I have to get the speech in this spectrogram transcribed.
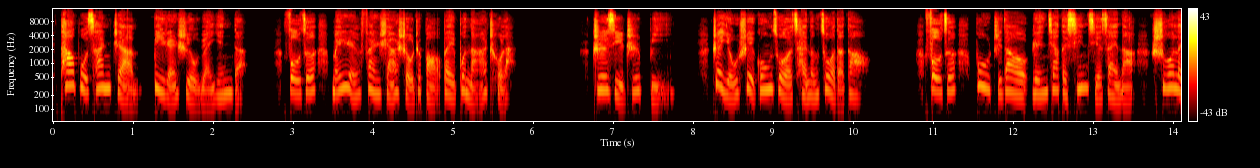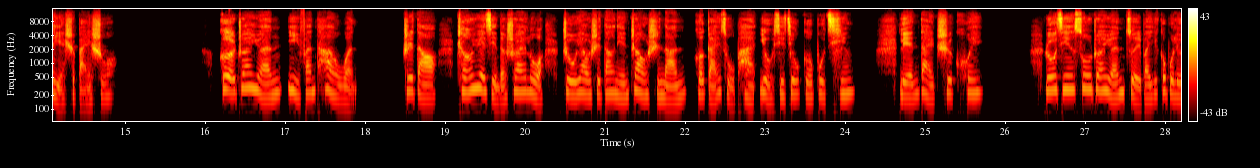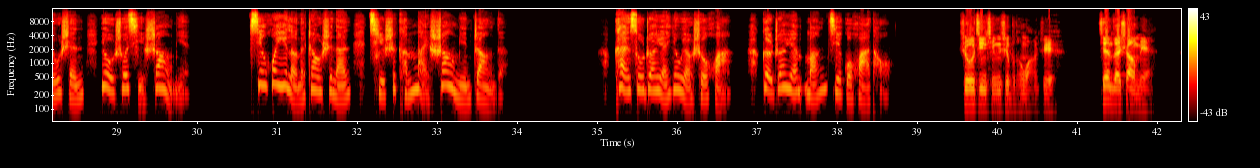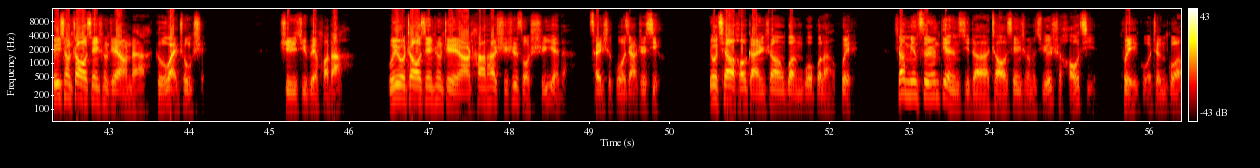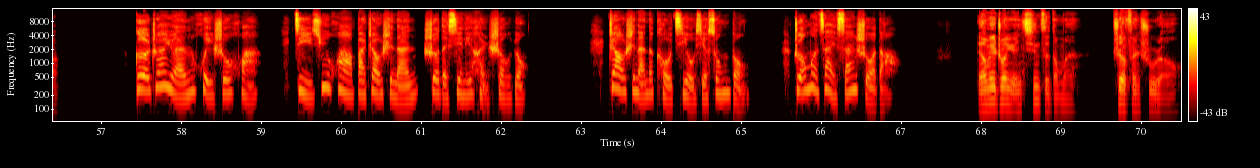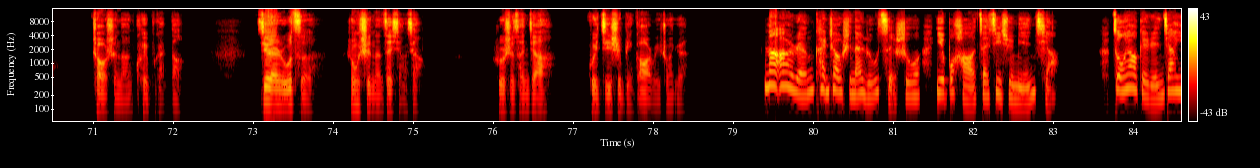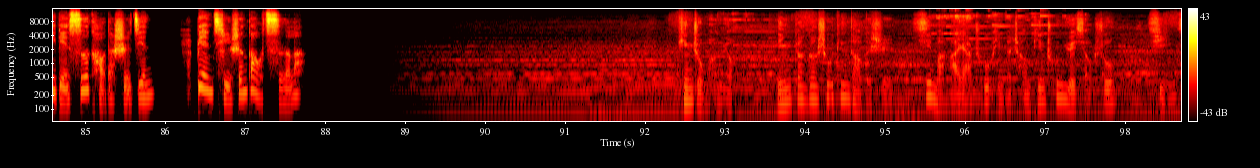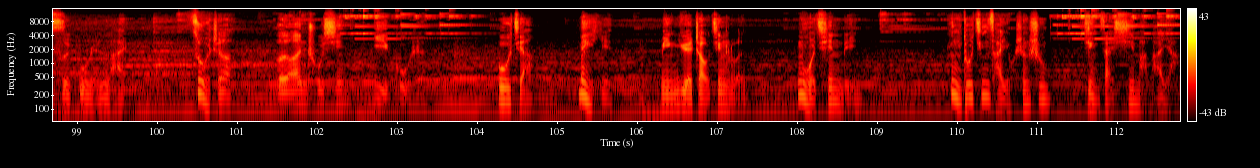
他不参展必然是有原因的，否则没人犯傻守着宝贝不拿出来。知己知彼，这游说工作才能做得到。否则不知道人家的心结在哪，说了也是白说。葛专员一番探问，知道程跃锦的衰落主要是当年赵石南和改组派有些纠葛不清，连带吃亏。如今苏专员嘴巴一个不留神，又说起上面，心灰意冷的赵世南岂是肯买上面账的？看苏专员又要说话，葛专员忙接过话头。如今形势不同往日，现在上面对像赵先生这样的格外重视。时局变化大，唯有赵先生这样踏踏实实做实业的，才是国家之幸。又恰好赶上万国博览会，上面自然惦记着赵先生的绝世豪杰，为国争光。葛专员会说话，几句话把赵世南说的心里很受用。赵世南的口气有些松动，琢磨再三，说道：“两位专员亲自登门。”这份殊荣，赵世南愧不敢当。既然如此，容世南再想想，若是参加，会及时禀告二位专员。那二人看赵世南如此说，也不好再继续勉强，总要给人家一点思考的时间，便起身告辞了。听众朋友，您刚刚收听到的是喜马拉雅出品的长篇穿越小说。情似故人来，作者文安初心忆故人，播讲魅影，明月照经纶，莫千林。更多精彩有声书，尽在喜马拉雅。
